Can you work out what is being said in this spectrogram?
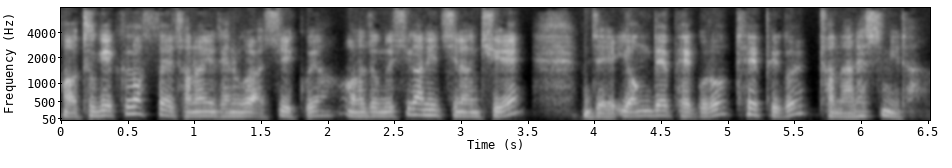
어, 두 개 cluster에 전환이 되는 걸 알 수 있고요. 어느 정도 시간이 지난 뒤에 이제 0대 100으로 트래픽을 전환했습니다.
